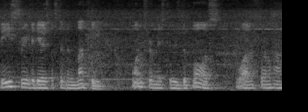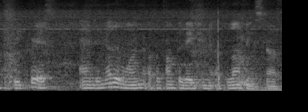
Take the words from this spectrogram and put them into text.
These three videos must have been lucky, one from Mr. Who's the Boss, one from Half Asleep Chris, and another one of a compilation of laughing stuff.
